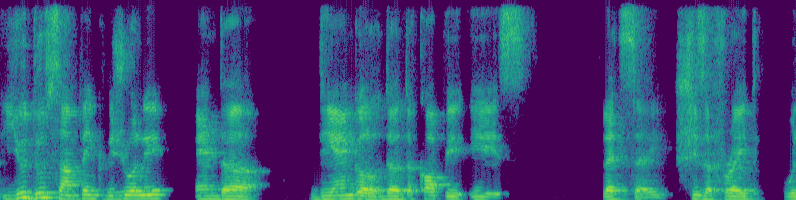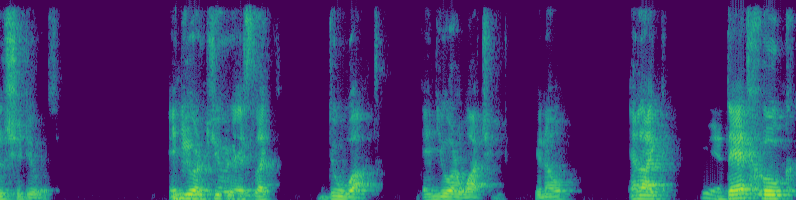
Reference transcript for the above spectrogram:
you do something visually and the the angle the the copy is let's say she's afraid will she do it? And you are curious, like, do what? And you are watching, you know? and like yeah. that hook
